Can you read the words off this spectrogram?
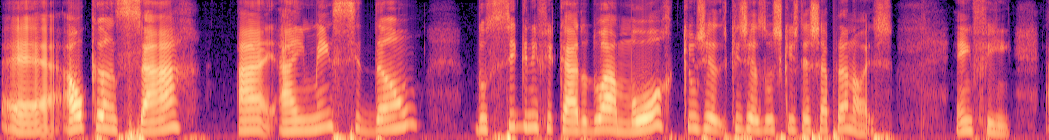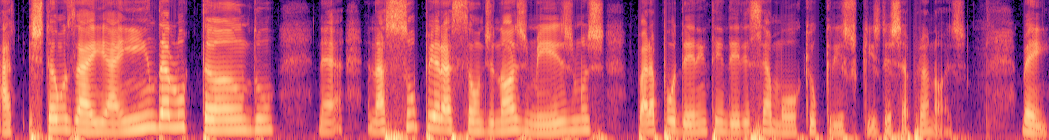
é, alcançar a, a imensidão do significado do amor que, o, que Jesus quis deixar para nós. Enfim, a, estamos aí ainda lutando né, na superação de nós mesmos para poder entender esse amor que o Cristo quis deixar para nós. Bem,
